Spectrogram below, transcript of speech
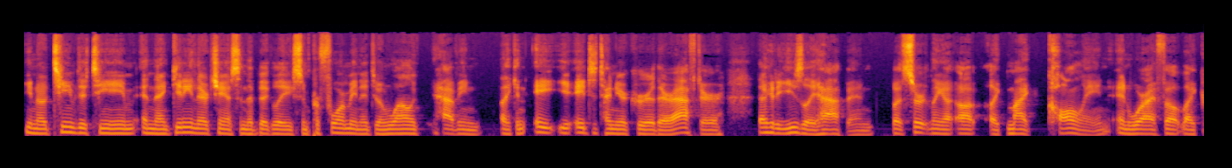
you know, team to team, and then getting their chance in the big leagues and performing and doing well, and having like an eight eight to ten year career thereafter, that could easily happen. But certainly, uh, uh, like my calling and where I felt like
